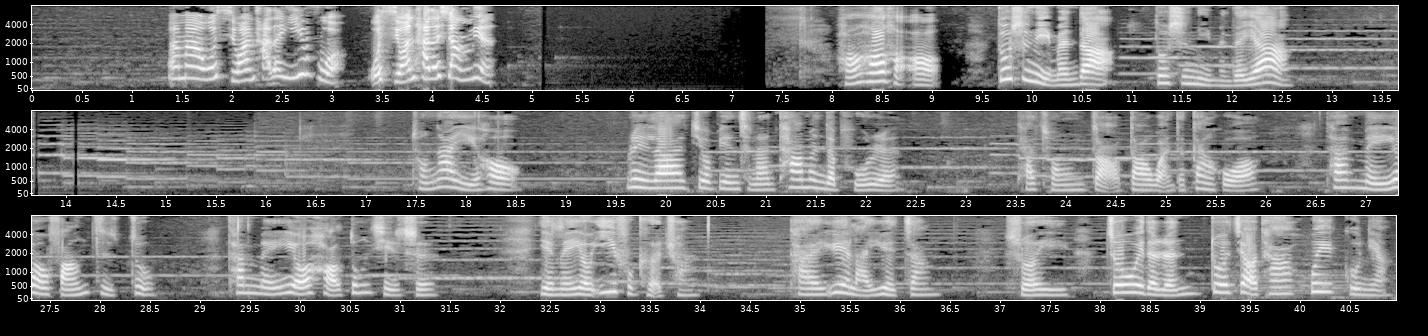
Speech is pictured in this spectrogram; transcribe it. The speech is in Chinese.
妈妈，我喜欢他的衣服，我喜欢他的项链。好，好，好，都是你们的，都是你们的呀！从那以后，瑞拉就变成了他们的仆人。他从早到晚的干活，他没有房子住，他没有好东西吃，也没有衣服可穿，他越来越脏，所以。周围的人多叫她灰姑娘。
